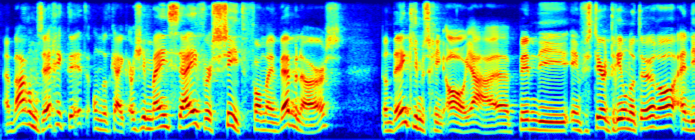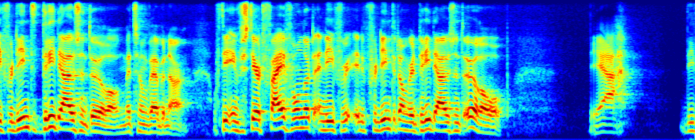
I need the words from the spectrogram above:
En waarom zeg ik dit? Omdat kijk, als je mijn cijfers ziet van mijn webinars dan denk je misschien, oh ja, uh, Pim die investeert 300 euro en die verdient 3000 euro met zo'n webinar. Of die investeert 500 en die verdient er dan weer 3000 euro op. Ja, die,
